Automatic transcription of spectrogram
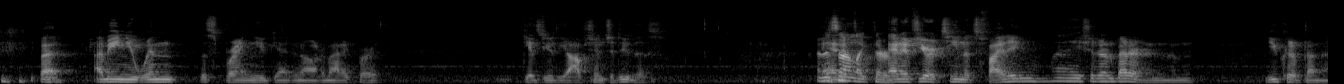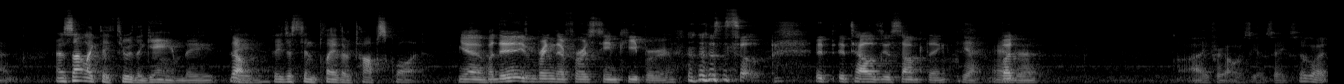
but I mean, you win the spring, you get an automatic berth. Gives you the option to do this. And it's And not if- like they're And if you're a team that's fighting, well, you should have done better, and, and you could have done that. And it's not like they threw the game. They No. they, they just didn't play their top squad. Yeah, but they didn't even bring their first team keeper, so it, it tells you something. Yeah, and But- uh, I forgot what I was gonna say. So go ahead.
